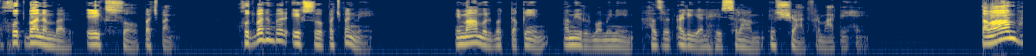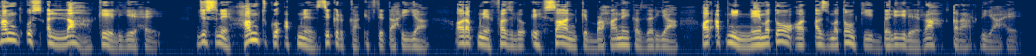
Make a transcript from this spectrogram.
خطبہ نمبر ایک سو پچپن۔ خطبہ نمبر ایک سو پچپن میں امام المتقین، امیر المومنین حضرت علی علیہ السلام ارشاد فرماتے ہیں۔ تمام حمد اس اللہ کے لیے ہے، جس نے حمد کو اپنے ذکر کا افتتاحیہ اور اپنے فضل و احسان کے بڑھانے کا ذریعہ اور اپنی نعمتوں اور عظمتوں کی دلیل راہ قرار دیا ہے۔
